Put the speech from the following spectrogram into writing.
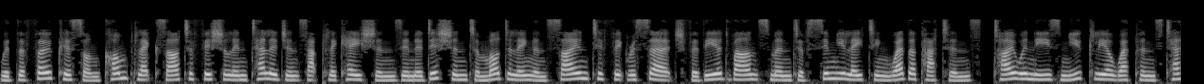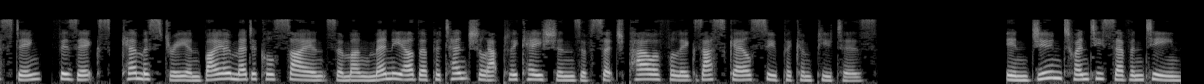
with the focus on complex artificial intelligence applications in addition to modeling and scientific research for the advancement of simulating weather patterns, Taiwanese nuclear weapons testing, physics, chemistry and biomedical science among many other potential applications of such powerful exascale supercomputers. In June 2017,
